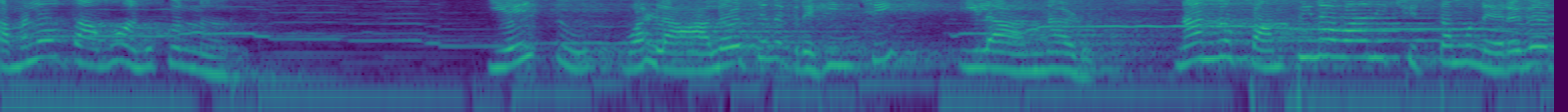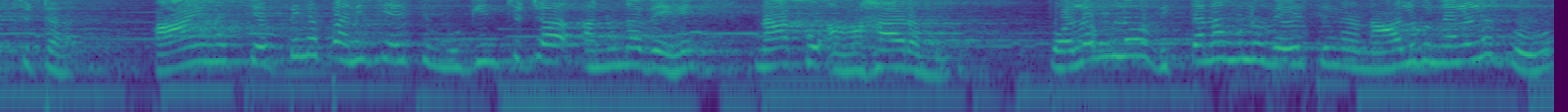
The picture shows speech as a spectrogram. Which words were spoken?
తమలో తాము అనుకున్నారు. యేసు వాళ్ళ ఆలోచన గ్రహించి ఇలా అన్నాడు. నన్ను పంపిన వాని చిత్తము నెరవేర్చుట ఆయన చెప్పిన పని చేసి ముగించుట అనునవే నాకు ఆహారము. పొలంలో విత్తనములు వేసిన నాలుగు నెలలకు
